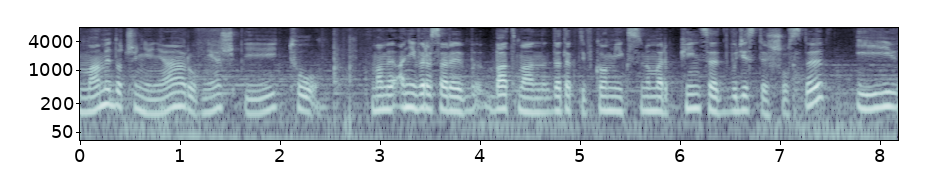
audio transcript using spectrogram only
mamy do czynienia również i tu. Mamy Anniversary Batman Detective Comics numer 526 i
